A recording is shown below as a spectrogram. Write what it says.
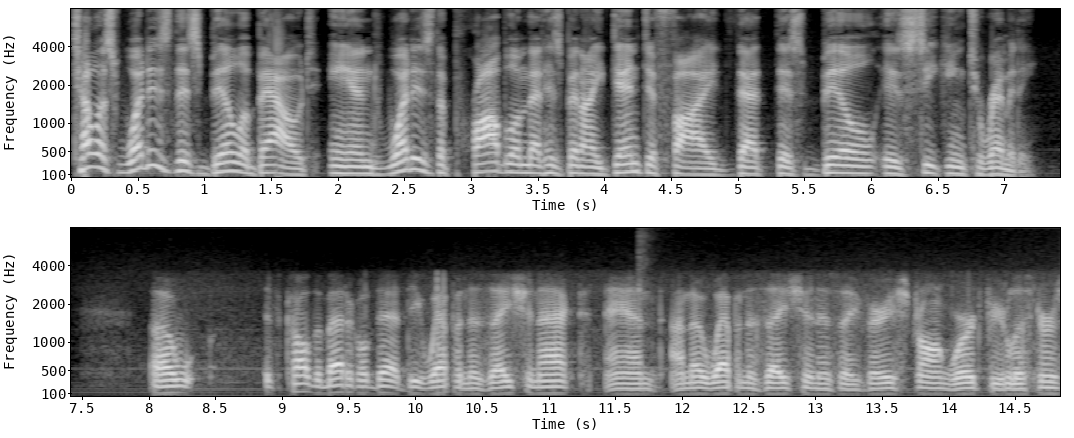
tell us what is this bill about, and what is the problem that has been identified that this bill is seeking to remedy? Uh, it's called the Medical Debt Deweaponization Act, and I know weaponization is a very strong word for your listeners,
